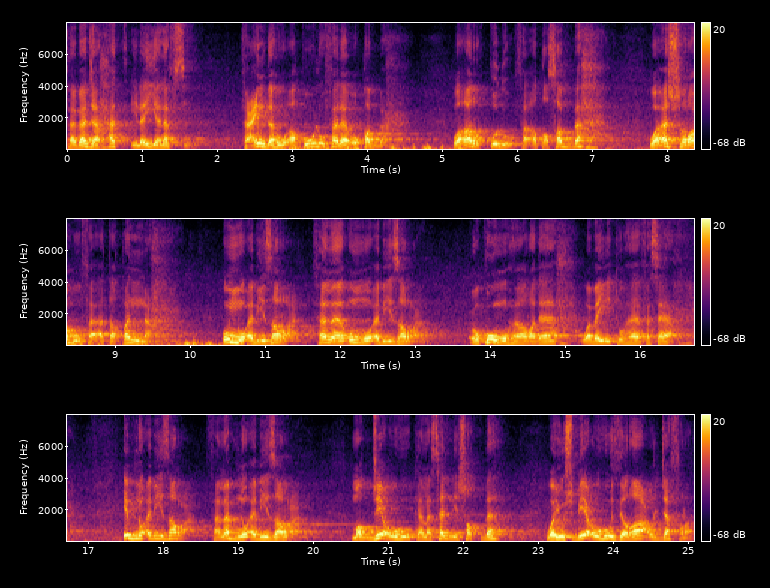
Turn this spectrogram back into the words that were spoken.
فبجحت إلي نفسي فعنده أقول فلا أقبح وأرقد فأتصبح وأشرب فأتقنح. أم أبي زرع فما أم أبي زرع؟ عكومها رداح وبيتها فساح. ابن أبي زرع فما ابن أبي زرع؟ مضجعه كمسل شطبة ويشبعه ذراع الجفرة.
